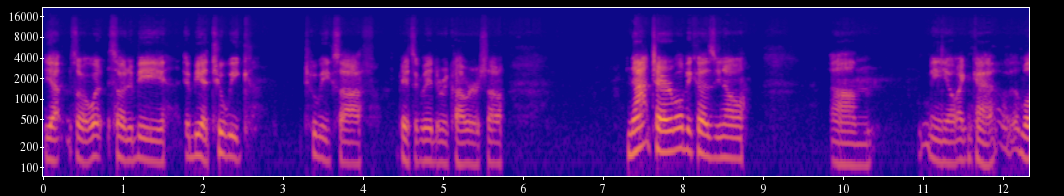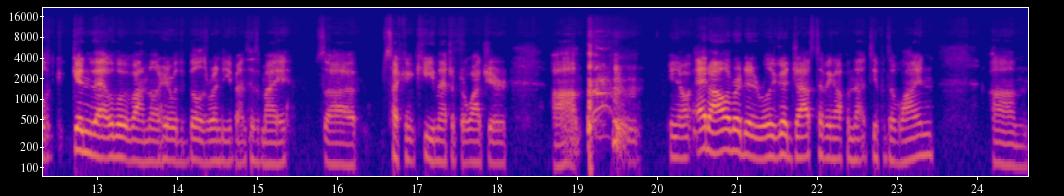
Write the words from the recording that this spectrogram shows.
Yep. So what? So it'd be it'd be a two week, two weeks off basically to recover. So not terrible because you know, um, you know, I can kind of we'll get into that a little bit Von Miller here with the Bills run defense is my uh, second key matchup to watch here. Um, you know, Ed Oliver did a really good job stepping up on that defensive line. Um,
